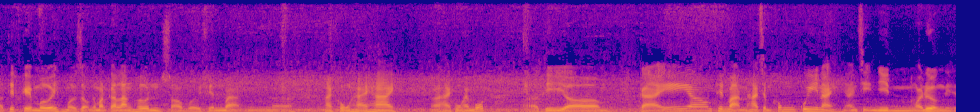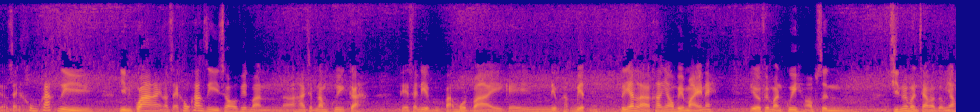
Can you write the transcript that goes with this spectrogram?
uh, thiết kế mới mở rộng cái mặt ca lăng hơn so với phiên bản uh, 2022 uh, 2021 uh, thì uh, cái ờ, phiên bản 2.0 Q này anh chị nhìn ngoài đường thì sẽ không khác gì nhìn qua ấy, nó sẽ không khác gì so với phiên bản ờ, 2.5Q cả. Thế sẽ điểm phá một vài cái điểm khác biệt thứ nhất là khác nhau về máy này điều phiên bản Q option 90% là giống nhau.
